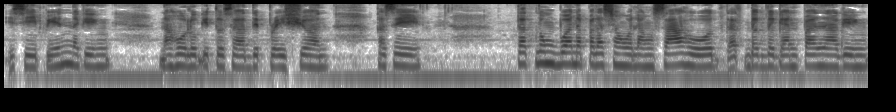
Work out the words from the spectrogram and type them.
isipin. Naging nahulog ito sa depression. Kasi tatlong buwan na pala siyang walang sahod at dagdagan pa naging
